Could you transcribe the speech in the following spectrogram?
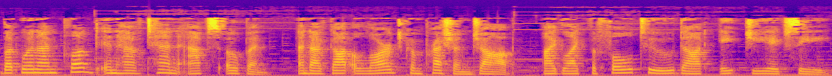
But when I'm plugged in have 10 apps open, and I've got a large compression job, I'd like the full 2.8 GHz.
